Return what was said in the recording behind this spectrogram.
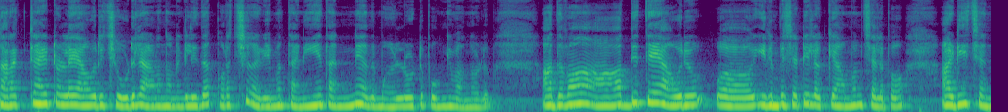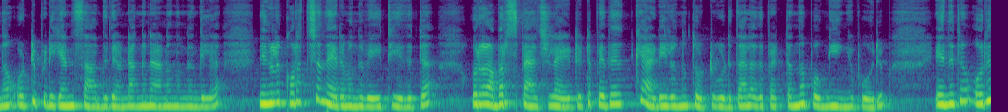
കറക്റ്റായിട്ടുള്ള ആ ഒരു ചൂടിലാണെന്നുണ്ടെങ്കിൽ ഇത് കുറച്ച് കഴിയുമ്പോൾ തനിയെ തന്നെ അത് മുകളിലോട്ട് പൊങ്ങി വന്നോളും. അഥവാ ആദ്യത്തെ ആ ഒരു ഇരുമ്പ് ചട്ടിയിലൊക്കെ ആകുമ്പം ചിലപ്പോൾ അടി ചെന്ന് ഒട്ടിപ്പിടിക്കാൻ സാധ്യതയുണ്ട്. അങ്ങനെയാണെന്നുണ്ടെങ്കിൽ നിങ്ങൾ കുറച്ച് നേരം ഒന്ന് വെയിറ്റ് ചെയ്തിട്ട് ഒരു റബ്ബർ സ്പാച്ചിലായിട്ടിട്ട് പെതുക്കെ അടിയിലൊന്ന് തൊട്ട് കൊടുത്താൽ അത് പെട്ടെന്ന് പൊങ്ങി ഇങ്ങ് പോരും. എന്നിട്ട് ഒരു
